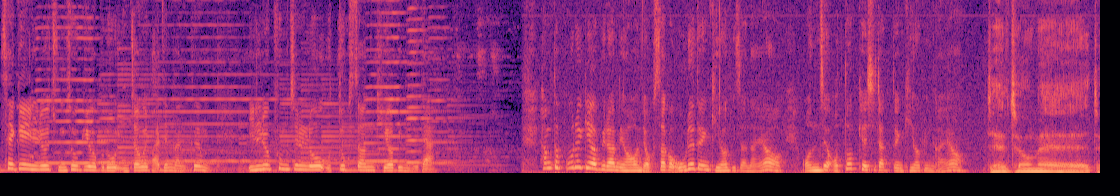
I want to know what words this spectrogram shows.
세계 인류 중소기업으로 인정을 받은 만큼 인류 품질로 우뚝 선 기업입니다. 향토 뿌리 기업이라면 역사가 오래된 기업이잖아요. 언제 어떻게 시작된 기업인가요? 제일 처음에 저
